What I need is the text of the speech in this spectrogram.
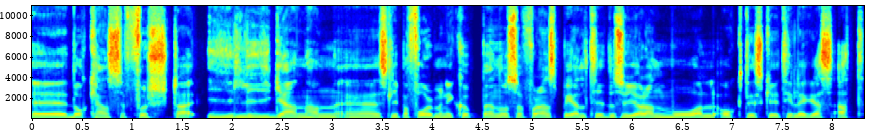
Eh, dock hans första i ligan. Han eh, slipar formen i kuppen och så får han speltid och så gör han mål. Och det ska ju tilläggas att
